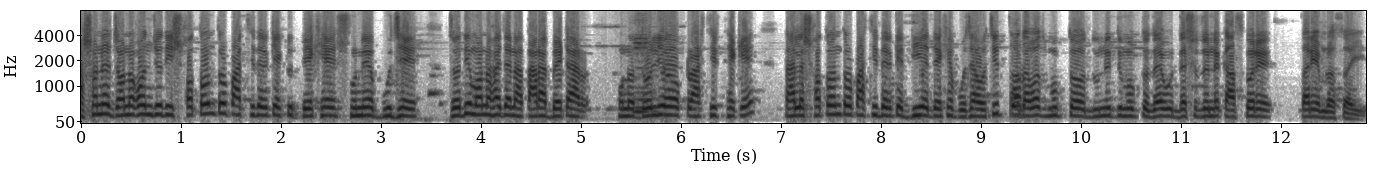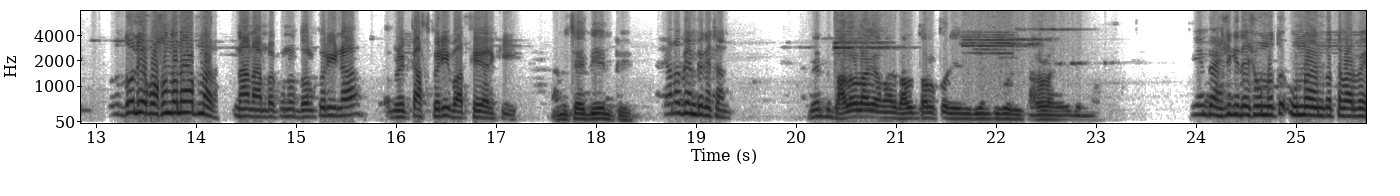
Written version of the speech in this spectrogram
আসনের জনগণ যদি স্বতন্ত্র প্রার্থীদেরকে একটু দেখে শুনে বুঝে যদি মনে হয় যে না তারা বেটার কোনো দলীয় প্রার্থীর থেকে তাহলে স্বতন্ত্র প্রার্থীদেরকে দিয়ে দেখে বোঝা উচিত। চাঁদাবাজ মুক্ত দুর্নীতি মুক্ত দেশের জন্য কাজ করে তারই আমরা চাই। দলীয় পছন্দ নেই আপনার? না না আমরা কোনো দল করি না আমরা কাজ করি বাদ খাই আর কি। আমি চাই বিএনপি। কেন বিএনপি কে চান? বিএনপি ভালো লাগে আমার ভালো দল করি বিএনপি করি ভালো লাগে এই জন্য। বিএনপি আসলে কি দেশ উন্নত উন্নয়ন করতে পারবে?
